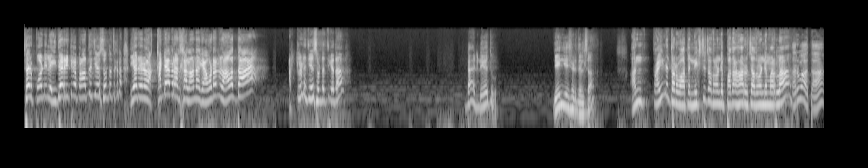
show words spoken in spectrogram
సరే పోనీలో ఇదే రీతిగా ప్రార్థన చేసి ఉండొచ్చు కదా. ఏ నేను అక్కడే బ్రతకాలా? నాకు ఎవడన్నా రావద్దా? అట్లనే చేసి ఉండొచ్చు కదా? బ్యాడ్ లేదు. ఏం చేశాడు తెలుసా? అంత అయిన తర్వాత నెక్స్ట్ చదవండి పదహారు చదవండి మరలా. తర్వాత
